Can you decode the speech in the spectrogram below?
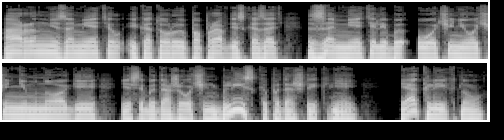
Аарон не заметил и которую, по правде сказать, заметили бы очень и очень немногие, если бы даже очень близко подошли к ней, и окликнул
